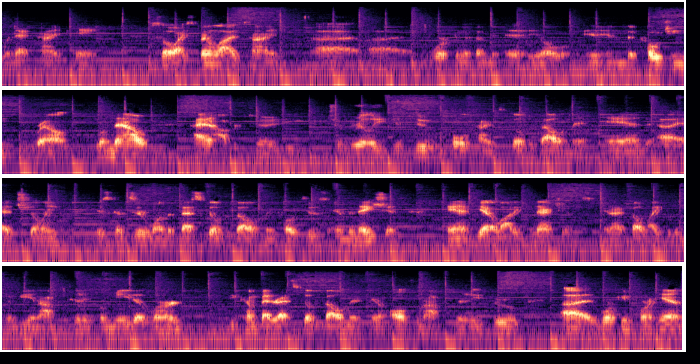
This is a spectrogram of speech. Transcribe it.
when that time came. So I spent a lot of time uh, uh, working with them, uh, you know, in, in, the coaching realm. Well, now I had an opportunity to really just do full-time skill development, and uh, Ed Schilling is considered one of the best skill development coaches in the nation, and he had a lot of connections, and I felt like it was going to be an opportunity for me to learn, become better at skill development, and also an opportunity through uh, working for him,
